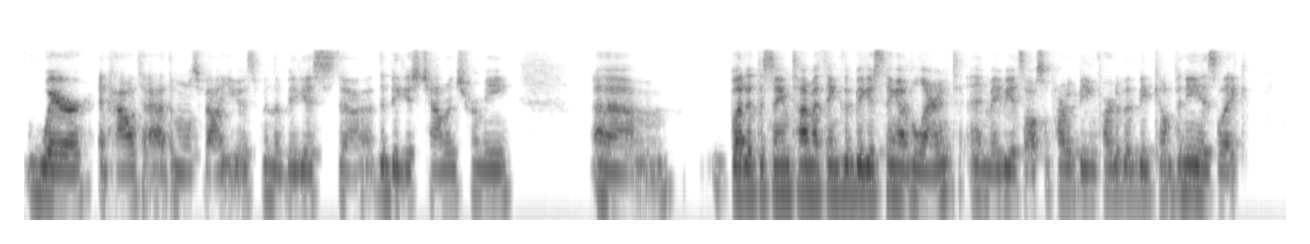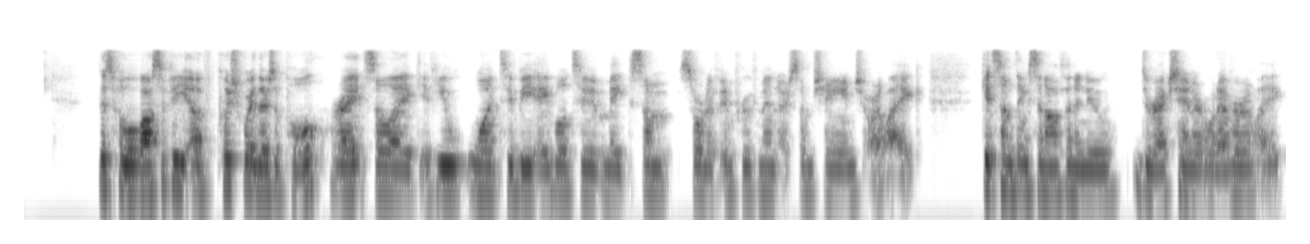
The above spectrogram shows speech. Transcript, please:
where and how to add the most value has been the biggest uh, the biggest challenge for me. Um, but at the same time i think the biggest thing i've learned and maybe it's also part of being part of a big company is like this philosophy of push where there's a pull right? So like if you want to be able to make some sort of improvement or some change or like get something sent off in a new direction or whatever like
